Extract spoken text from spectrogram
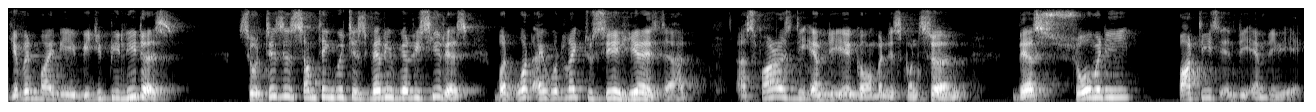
given by the BJP leaders. So this is something which is very, very serious. But what I would like to say here is that as far as the MDA government is concerned, there's so many parties in the MDA,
